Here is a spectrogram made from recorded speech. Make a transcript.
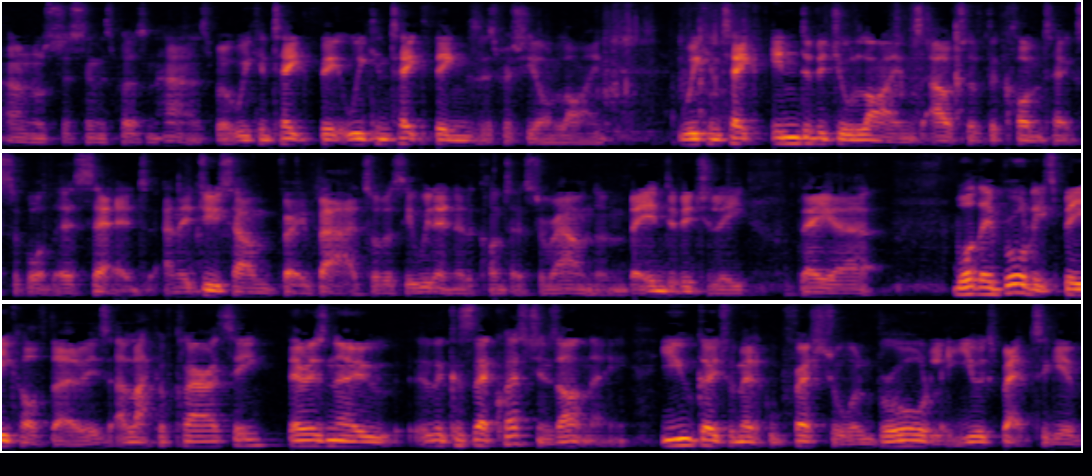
I'm not suggesting this person has, but we can take the, we can take things, especially online, we can take individual lines out of the context of what they're said, and they do sound very bad. So obviously, we don't know the context around them, but individually, they. Uh, what they broadly speak of, though, is a lack of clarity. There is no because they're questions, aren't they? You go to a medical professional, and broadly, you expect to give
